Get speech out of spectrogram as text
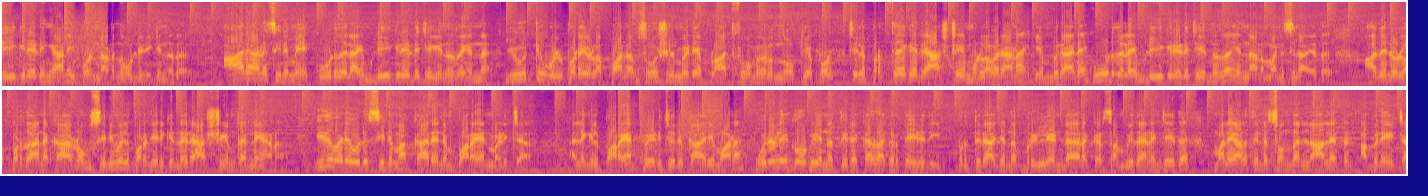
ഡീഗ്രേഡിംഗ് ആണ് ഇപ്പോൾ നടന്നുകൊണ്ടിരിക്കുന്നത്. ആരാണ് സിനിമയെ കൂടുതലായും ഡീഗ്രേഡ് ചെയ്യുന്നത് എന്ന് യൂട്യൂബ് ഉൾപ്പെടെയുള്ള പല സോഷ്യൽ മീഡിയ പ്ലാറ്റ്ഫോമുകളും നോക്കിയപ്പോൾ ചില പ്രത്യേക രാഷ്ട്രീയമുള്ളവരാണ് എമ്പുരാനെ കൂടുതലായും ഡീഗ്രേഡ് ചെയ്യുന്നത് എന്നാണ് മനസ്സിലായത്. അതിനുള്ള പ്രധാന കാരണവും സിനിമയിൽ പറഞ്ഞിരിക്കുന്ന രാഷ്ട്രീയം തന്നെയാണ്. ഇതുവരെ ഒരു സിനിമാക്കാരനും പറയാൻ മടിച്ച അല്ലെങ്കിൽ പറയാൻ പേടിച്ച ഒരു കാര്യമാണ് മുരളി ഗോപി എന്ന തിരക്കഥാകൃത്ത് എഴുതി. പൃഥ്വിരാജ് എന്ന ബ്രില്യൻ ഡയറക്ടർ സംവിധാനം ചെയ്ത് മലയാളത്തിന്റെ സ്വന്തം ലാലേട്ടൻ അഭിനയിച്ച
